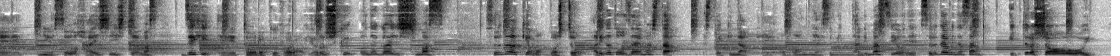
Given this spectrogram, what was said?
え、ニュースを配信しています。ぜひ、え、登録フォローよろしくお願いします。それでは今日もご視聴ありがとうございました。素敵な、え、お盆休みになりますように。それでは皆さんいってらっしゃい。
